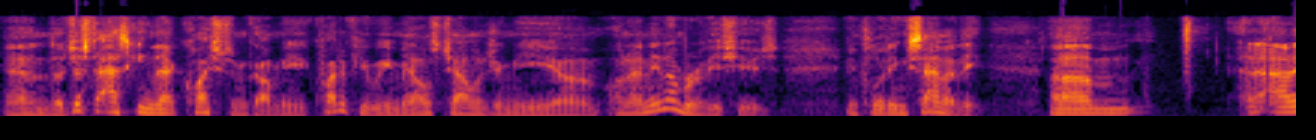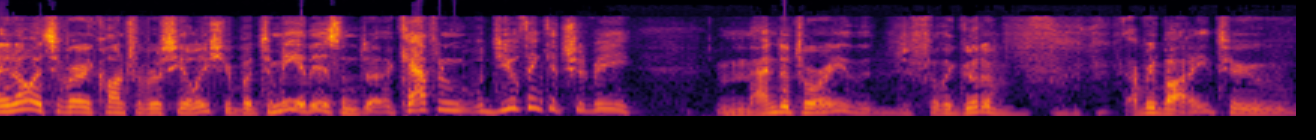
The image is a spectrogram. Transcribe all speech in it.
And uh, just asking that question got me quite a few emails challenging me uh, on any number of issues, including sanity. Um, and, I know it's a very controversial issue, but to me it isn't. Uh, Catherine, do you think it should be mandatory for the good of everybody to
